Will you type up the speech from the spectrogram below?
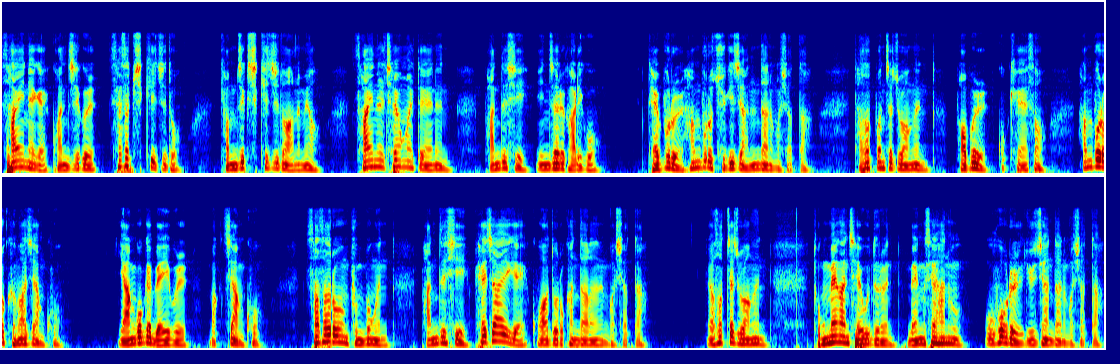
사인에게 관직을 세습시키지도 겸직시키지도 않으며 사인을 채용할 때에는 반드시 인재를 가리고 대부를 함부로 죽이지 않는다는 것이었다. 다섯 번째 조항은 법을 곡해해서 함부로 금하지 않고 양곡의 매입을 막지 않고 사사로운 분봉은 반드시 패자에게 고하도록 한다는 것이었다. 여섯째 조항은 동맹한 제후들은 맹세한 후 우호를 유지한다는 것이었다.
